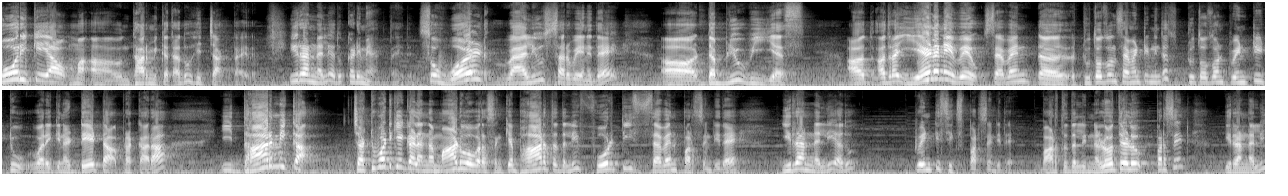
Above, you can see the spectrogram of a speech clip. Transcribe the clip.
ತೋರಿಕೆಯ ಧಾರ್ಮಿಕತೆ, ಅದು ಹೆಚ್ಚಾಗ್ತಾ ಇದೆ. ಇರಾನ್ನಲ್ಲಿ ಅದು ಕಡಿಮೆ ಆಗ್ತಾ ಇದೆ. ಸೊ ವರ್ಲ್ಡ್ ವ್ಯಾಲ್ಯೂಸ್ ಸರ್ವೆ ಏನಿದೆ ಡಬ್ಲ್ಯೂ ವಿ ಎಸ್ ಅದರ ಏಳನೇ ವೇವ್ ಸೆವೆನ್ ಟೂ ತೌಸಂಡ್ ಸೆವೆಂಟೀನಿಂದ ಟೂ ತೌಸಂಡ್ ಟ್ವೆಂಟಿ ಟೂವರೆಗಿನ ಡೇಟಾ ಪ್ರಕಾರ ಈ ಧಾರ್ಮಿಕ ಚಟುವಟಿಕೆಗಳನ್ನು ಮಾಡುವವರ ಸಂಖ್ಯೆ ಭಾರತದಲ್ಲಿ ಫೋರ್ಟಿ ಸೆವೆನ್ ಪರ್ಸೆಂಟ್ ಇದೆ. ಇರಾನ್ನಲ್ಲಿ ಅದು ಟ್ವೆಂಟಿ ಸಿಕ್ಸ್ ಪರ್ಸೆಂಟ್ ಇದೆ. ಭಾರತದಲ್ಲಿ ನಲವತ್ತೇಳು ಪರ್ಸೆಂಟ್ ಇರಾನ್ನಲ್ಲಿ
